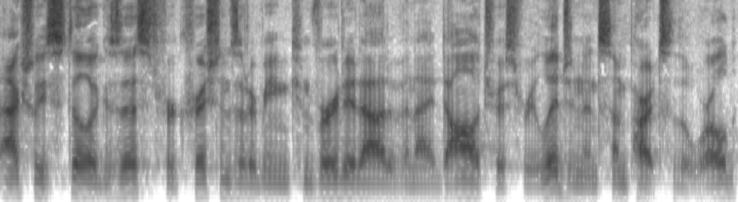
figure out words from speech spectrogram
actually still exist for Christians that are being converted out of an idolatrous religion in some parts of the world,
